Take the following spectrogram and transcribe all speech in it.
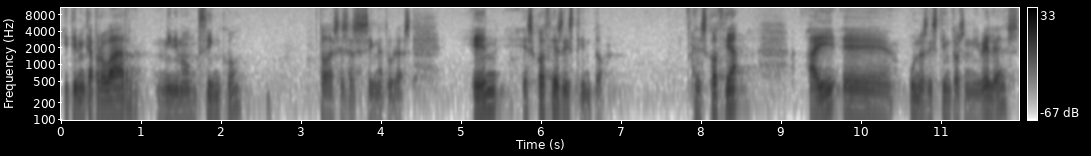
y tienen que aprobar mínimo un 5 todas esas asignaturas. En Escocia es distinto. En Escocia hay eh, unos distintos niveles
